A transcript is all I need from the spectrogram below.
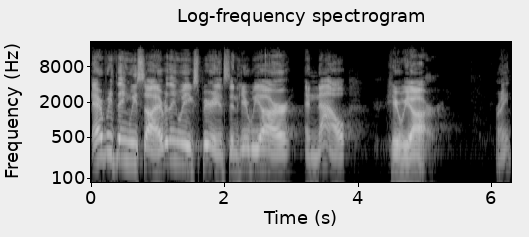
Everything we saw, everything we experienced, and here we are, and now here we are, right?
